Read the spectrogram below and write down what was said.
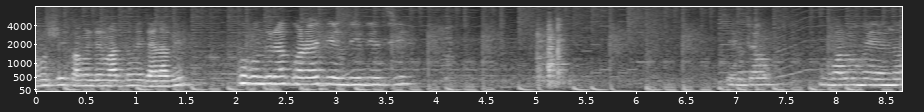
অবশ্যই কমেন্টের মাধ্যমে জানাবে। তো বন্ধুরা কড়াই তেল দিয়ে দিয়েছি। তেলটাও গরম হয়ে এলো।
